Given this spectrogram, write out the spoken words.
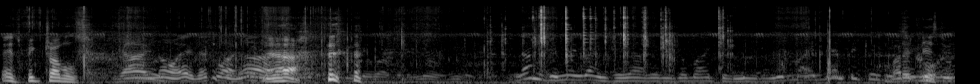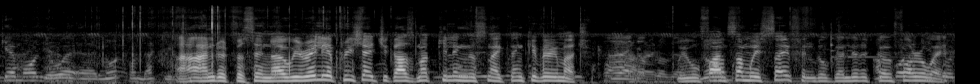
it's big troubles. Yeah, I know. Hey, that one. Ah. Yeah. Yeah. But at least you came all the way, uh, not from that. A hundred percent. No, we really appreciate you guys not killing the snake. Thank you very much. We will find somewhere safe and we'll go let it go far away.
